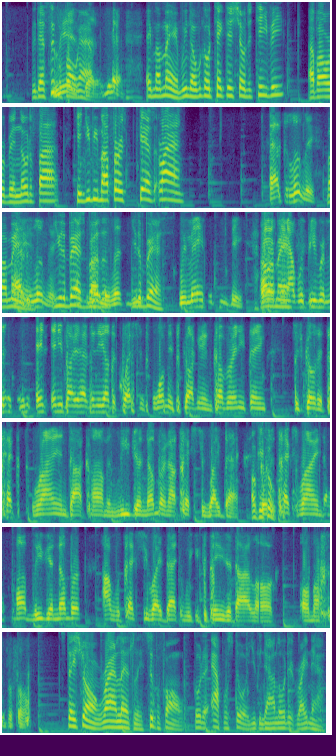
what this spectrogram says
With that Superphone app. better. Yeah. Hey, my man, we know we're gonna take this show to TV. I've already been notified. Can you be my first guest, Ryan? Absolutely. My man, Absolutely. you the best, Absolutely. brother. Let's You the best. We made for TV. All right, and, man. and I would be remiss. Anybody has any other questions for me? If I can cover anything, just go to textryan.com and leave your number, and I'll text you right back. Okay, go cool. To textryan.com, leave your number. I will text you right back, and we can continue the dialogue on my superphone. Stay strong, Ryan Leslie, Superphone. Go to Apple Store. You can download it right now.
